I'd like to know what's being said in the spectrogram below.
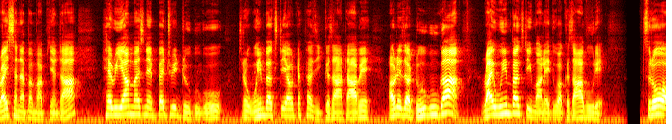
right center back မှာပြန်ထား Harry Amos နဲ့ Patrick Dogu ကို ကျွန်တော် winbacks တယောက်တစ်ဖက်စီကစားတာပဲ။ဘာလို့လဲဆိုတော့ Dogu က right winbacks ဒီမှာလဲသူကကစားဘူးတယ်။ဆိုတော့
